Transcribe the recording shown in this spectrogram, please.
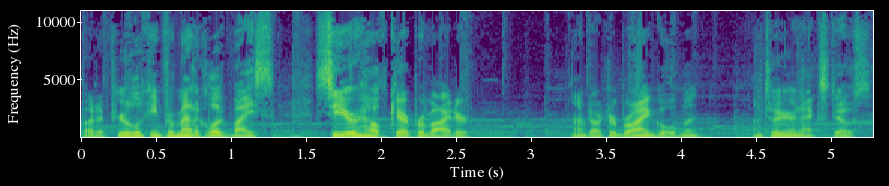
But if you're looking for medical advice, see your healthcare provider. I'm Dr. Brian Goldman. Until your next dose.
